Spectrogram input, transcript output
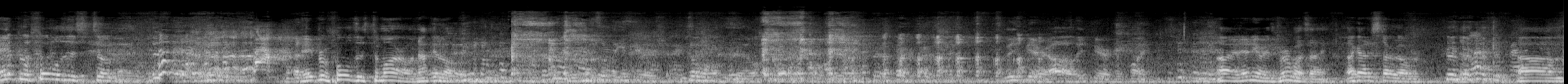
April Fool's is to April Fool's is tomorrow. Knock it off. Leap year. Oh, leap year. Good point. All right. Anyways, where was I? I got to start over. Um,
